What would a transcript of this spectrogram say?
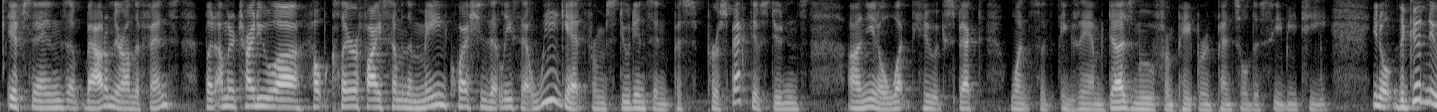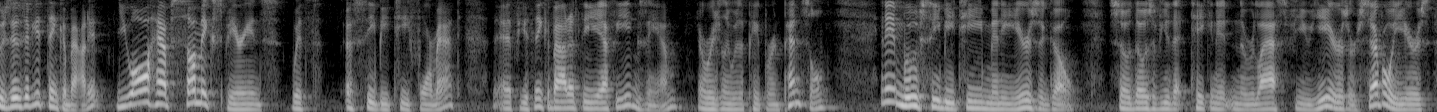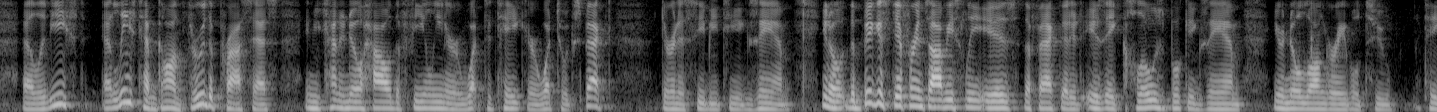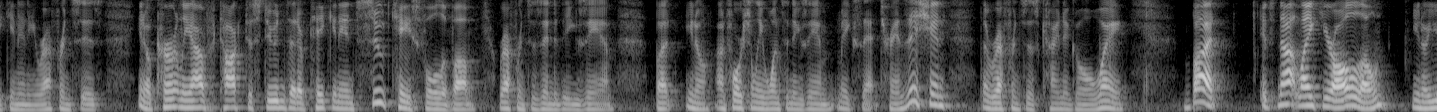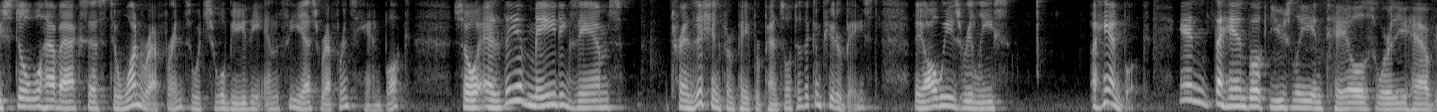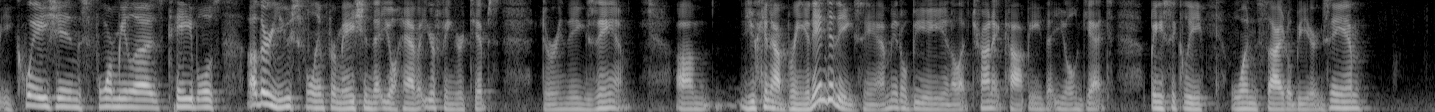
ifs ands about them. They're on the fence. But I'm going to try to uh, help clarify some of the main questions, at least that we get from students and prospective students on you know what to expect once the exam does move from paper and pencil to CBT. You know, the good news is if you think about it, you all have some experience with a CBT format. If you think about it, the FE exam originally was a paper and pencil and it moved CBT many years ago. So those of you that taken it in the last few years or several years, at least at least have gone through the process and you kind of know how the feeling or what to take or what to expect during a CBT exam. You know, the biggest difference obviously is the fact that it is a closed book exam. You're no longer able to take in any references. You know, currently I've talked to students that have taken in suitcase full of um, references into the exam. But, you know, unfortunately, once an exam makes that transition, the references kind of go away. But it's not like you're all alone. You know, you still will have access to one reference, which will be the NCEES Reference Handbook. So as they have made exams transition from paper pencil to the computer-based, they always release a handbook. And the handbook usually entails where you have equations, formulas, tables, other useful information that you'll have at your fingertips during the exam. Um, you cannot bring it into the exam. It'll be an electronic copy that you'll get. Basically, one side will be your exam,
